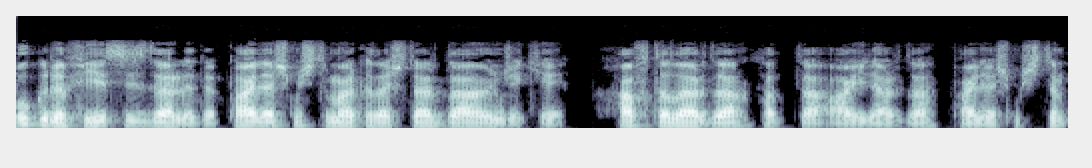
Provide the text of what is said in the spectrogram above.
Bu grafiği sizlerle de paylaşmıştım arkadaşlar. Daha önceki haftalarda hatta aylarda paylaşmıştım.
